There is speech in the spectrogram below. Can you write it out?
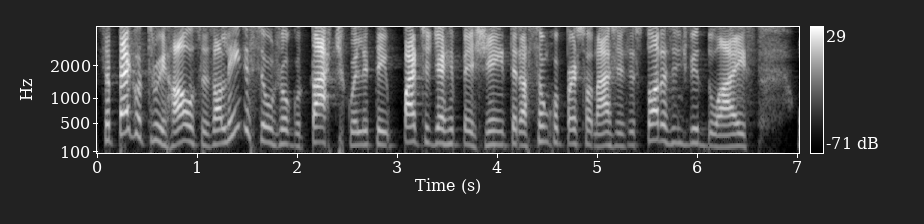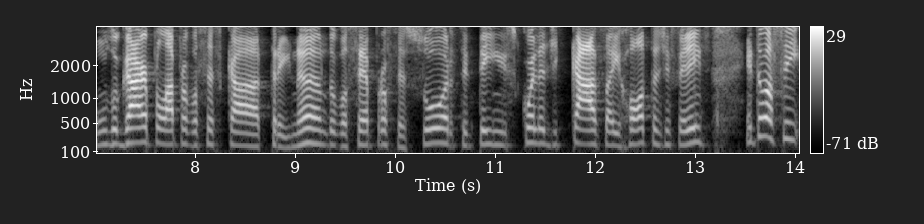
Você pega o Three Houses, além de ser um jogo tático, ele tem parte de RPG, interação com personagens, histórias individuais, um lugar para lá para você ficar treinando, você é professor, você tem escolha de casa e rotas diferentes. Então, assim,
